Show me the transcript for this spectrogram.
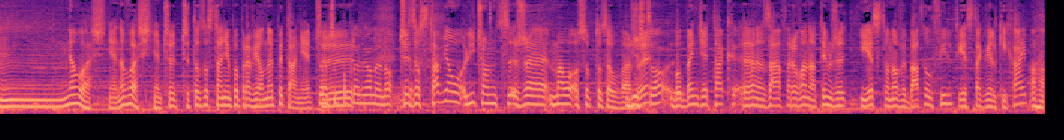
Mm, no właśnie, no właśnie. Czy, czy to zostanie poprawione? Pytanie. Czy, to, czy poprawione, no, czy to... zostawią, licząc, że mało osób to zauważy? Wiesz co? Bo będzie tak e, zaaferowana tym, że jest to nowy Battlefield, jest tak wielki hype, Aha.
